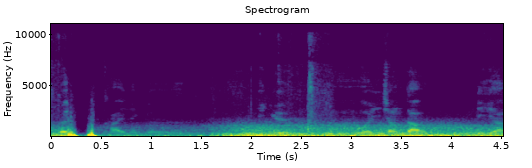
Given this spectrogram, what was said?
可以开那个音乐，不会影响到，你啊。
